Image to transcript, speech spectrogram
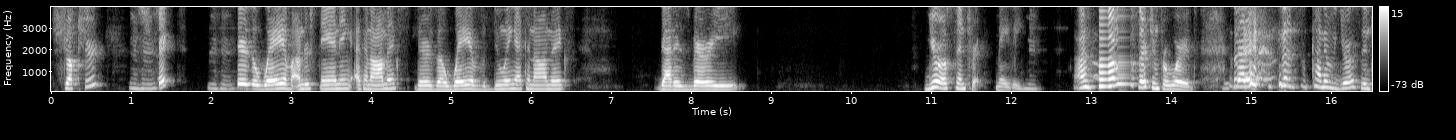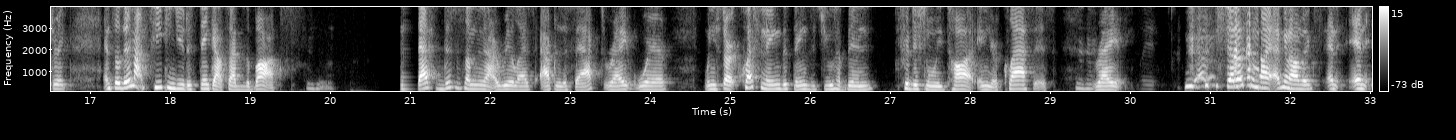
structured, mm-hmm. strict. Mm-hmm. There's a way of understanding economics. There's a way of doing economics that is very Eurocentric, maybe. Mm-hmm. I'm, I'm searching for words that is, that's kind of Eurocentric. And so they're not teaching you to think outside of the box. Mm-hmm. That's this is something that I realized after the fact, right? Where when you start questioning the things that you have been traditionally taught in your classes, mm-hmm. right? shout out to my economics and, and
